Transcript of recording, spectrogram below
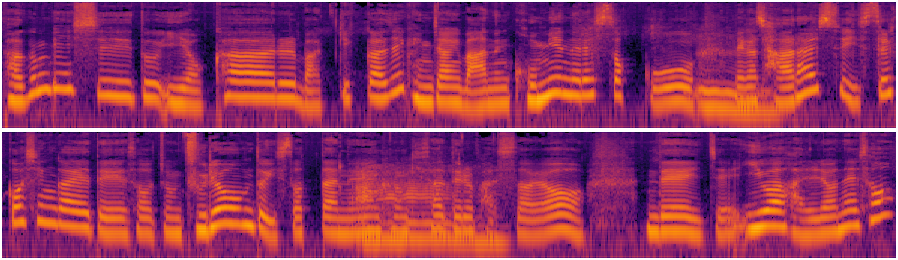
박은빈 씨도 이 역할을 맡기까지 굉장히 많은 고민을 했었고, 음. 내가 잘할 수 있을 것인가에 대해서 좀 두려움도 있었다는 아. 그런 기사들을 봤어요. 근데 이제 이와 관련해서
